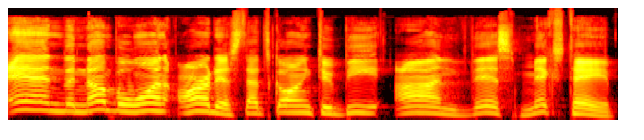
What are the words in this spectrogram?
And the number one artist that's going to be on this mixtape.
